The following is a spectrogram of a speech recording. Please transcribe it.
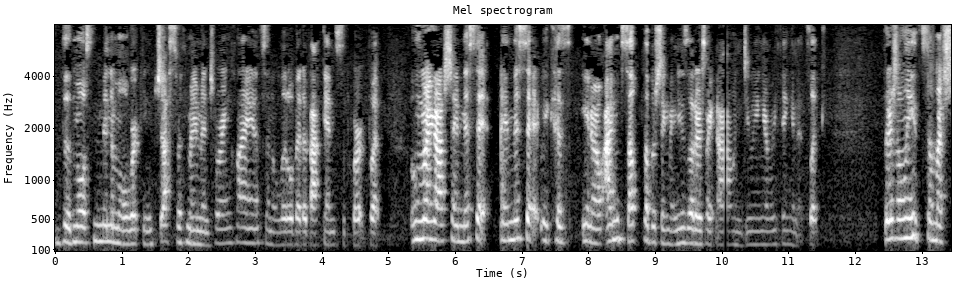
the most minimal working just with my mentoring clients and a little bit of back end support. But oh my gosh, I miss it. I miss it because, you know, I'm self publishing my newsletters right now and doing everything. And it's like, there's only so much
